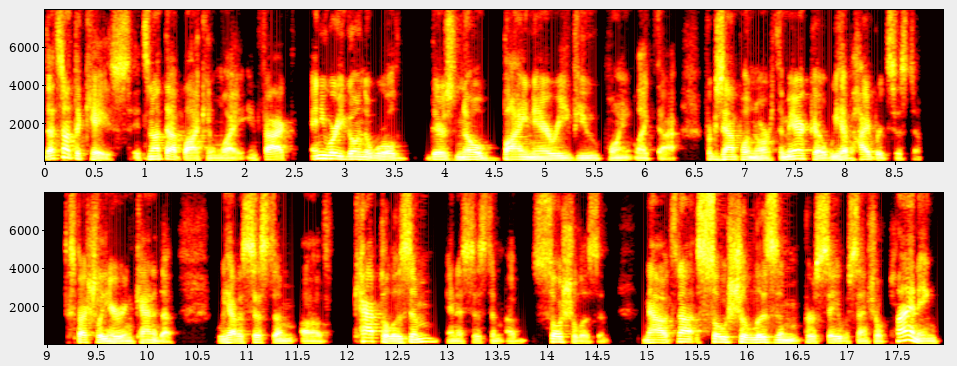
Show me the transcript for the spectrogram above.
That's not the case. It's not that black and white. In fact anywhere you go in the world there's no binary viewpoint like that. For example in north america we have a hybrid system especially here in canada. We have a system of capitalism and a system of socialism now, it's not socialism per se with central planning,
